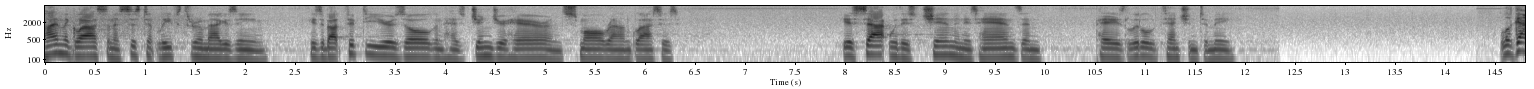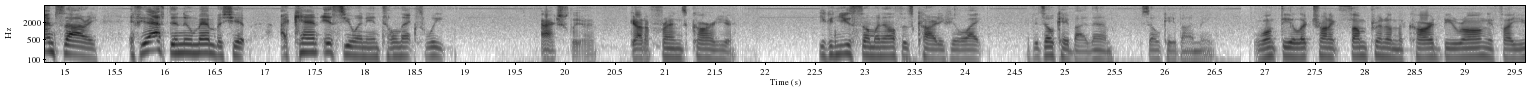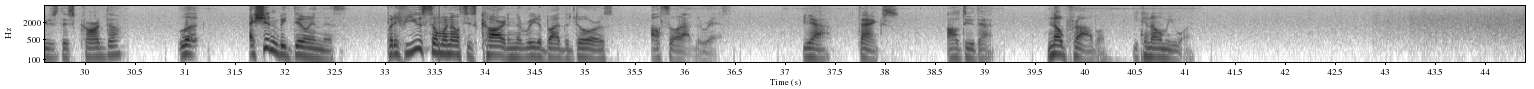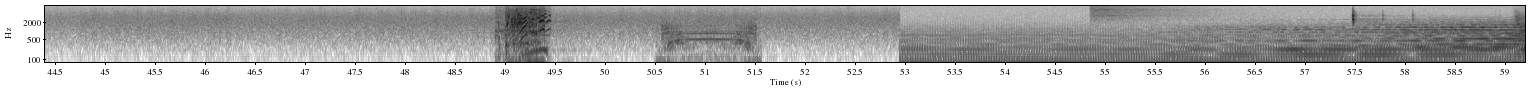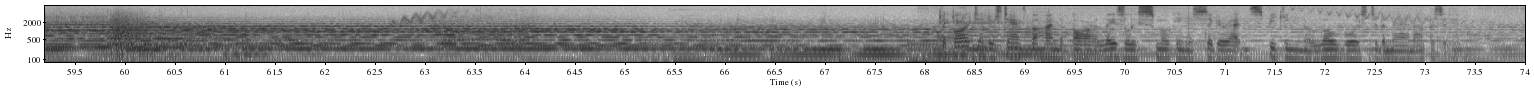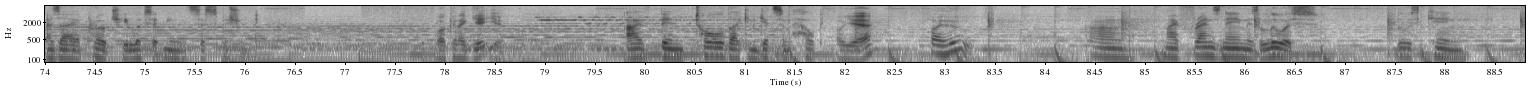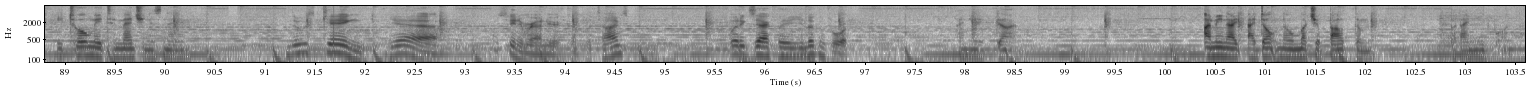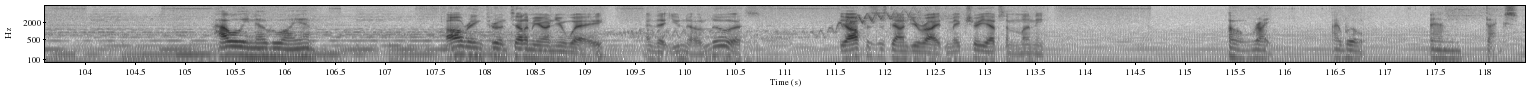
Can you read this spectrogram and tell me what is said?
Behind the glass, an assistant leafs through a magazine. He's about 50 years old and has ginger hair and small round glasses. He has sat with his chin in his hands and pays little attention to me. Look, I'm sorry. If you're after new membership, I can't issue any until next week. Actually, I've got a friend's card here. You can use someone else's card if you like. If it's okay by them, it's okay by me. Won't the electronic thumbprint on the card be wrong if I use this card, though? Look, I shouldn't be doing this, but if you use someone else's card in the reader by the doors, I'll sort out the rest. Yeah, thanks. I'll do that. No problem. You can owe me one. Lazily smoking a cigarette and speaking in a low voice to the man opposite him. As I approach, he looks at me with suspicion. What can I get you? I've been told I can get some help. Oh, yeah? By who? Uh, my friend's name is Lewis. Lewis King. He told me to mention his name. Lewis King. Yeah. I've seen him around here a couple of times. What exactly are you looking for? I need a gun. I mean, I, I don't know much about them, but I need one. How will he know who I am? I'll ring through and tell him you're on your way, and that you know Lewis. The office is down to your right. Make sure you have some money. Oh, right. I will. And thanks.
